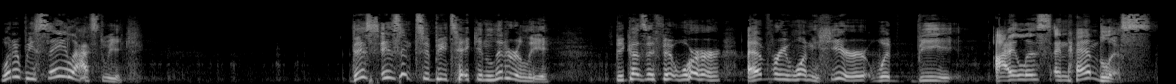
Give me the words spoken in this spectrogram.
What did we say last week? This isn't to be taken literally, because if it were, everyone here would be eyeless and handless.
